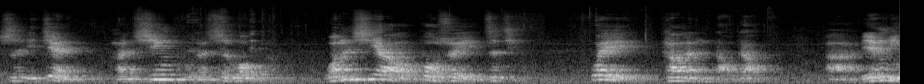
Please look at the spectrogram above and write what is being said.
是一件很辛苦的事后，我们需要破碎自己，为他们祷告，啊，怜悯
